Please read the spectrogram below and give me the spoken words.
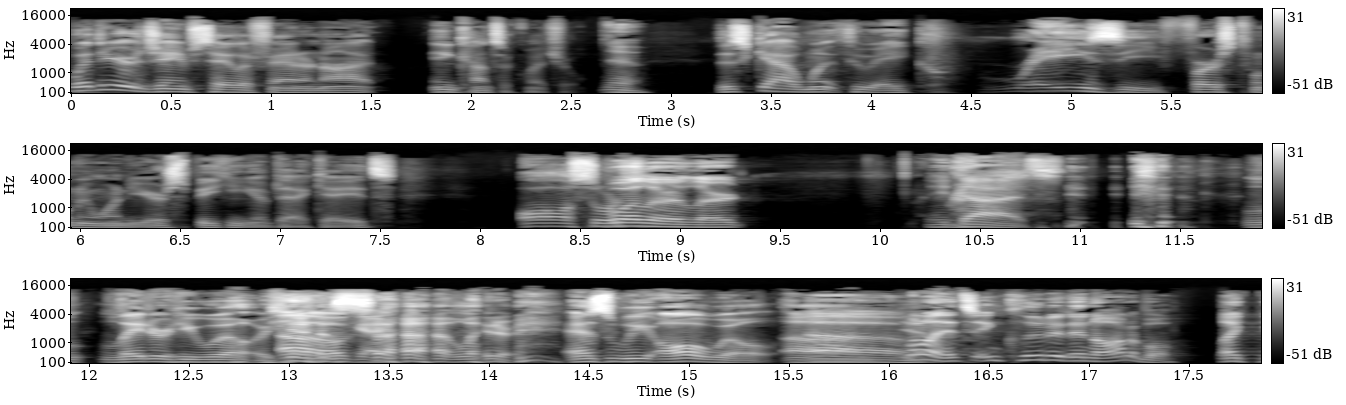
whether you're a James Taylor fan or not, inconsequential. Yeah. This guy went through a crazy first 21 years, speaking of decades. All sorts Spoiler alert. He dies. L- later he will. Yes. okay. later. As we all will. Uh, Hold on, it's included in Audible. Like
